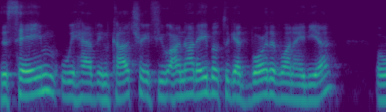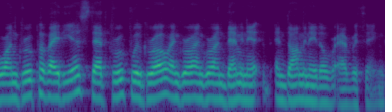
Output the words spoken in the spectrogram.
The same we have in culture. If you are not able to get bored of one idea or one group of ideas, that group will grow and grow and grow and dominate and dominate over everything.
